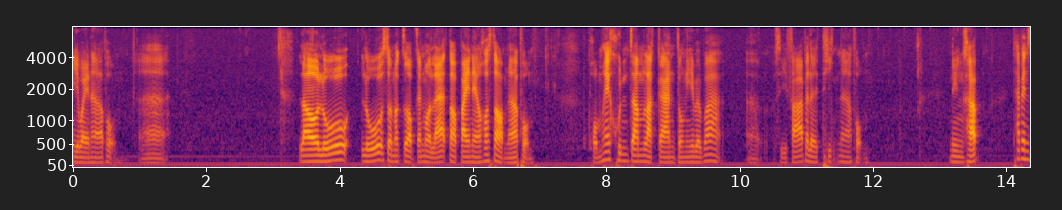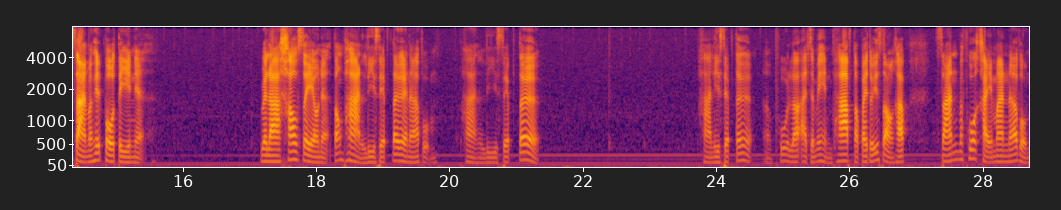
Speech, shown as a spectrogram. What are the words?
นี้ไว้นะครับผมเรารู้รู้ส่วนประกอบกันหมดแล้วต่อไปแนวข้อสอบนะครับผม ผมให้คุณจำหลักการตรงนี้แบบว่าสีฟ้าไปเลยทิกนะครับผมหนึ่งครับ ถ้าเป็นสารประเภทโปรตีนเนี่ย เวลาเข้าเซลล์เนี่ยต้องผ่านรีเซพเตอร์นะครับผม ผ่านรีเซพเตอร์ผ่านรีเซพเตอร์พูดแล้วอาจจะไม่เห็นภาพต่อไปตัวที่ 2 ครับ สารพวกไขมันนะครับผม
